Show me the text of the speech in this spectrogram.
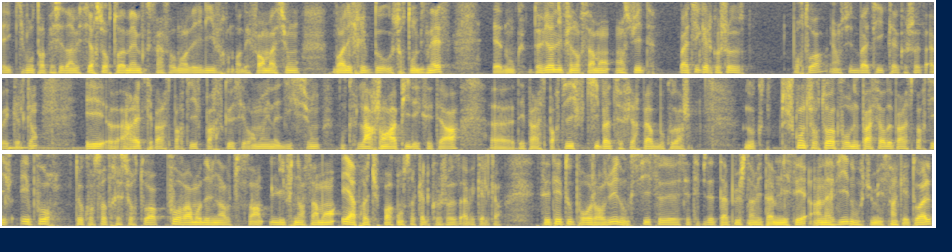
et qui vont t'empêcher d'investir sur toi-même, que ce soit dans les livres, dans des formations, dans les cryptos ou sur ton business. Et donc, deviens libre financièrement. Ensuite, bâtis quelque chose toi et ensuite bâtis quelque chose avec quelqu'un et euh, arrête les paris sportifs parce que c'est vraiment une addiction donc l'argent rapide etc euh, des paris sportifs qui va te faire perdre beaucoup d'argent donc je compte sur toi pour ne pas faire de paris sportifs et pour te concentrer sur toi pour vraiment devenir libre financièrement et après tu pourras construire quelque chose avec quelqu'un. C'était tout pour aujourd'hui. Donc si cet épisode t'a plu, je t'invite à me laisser un avis. Donc tu mets 5 étoiles.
